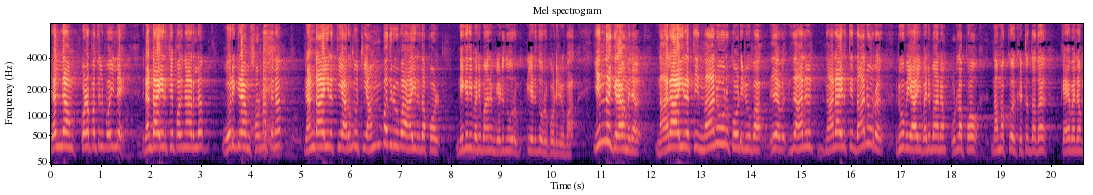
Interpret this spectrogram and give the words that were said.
എല്ലാം കുഴപ്പത്തിൽ പോയില്ലേ? രണ്ടായിരത്തി പതിനാറിൽ ഒരു ഗ്രാം സ്വർണത്തിന് രണ്ടായിരത്തി അറുന്നൂറ്റി അമ്പത് രൂപ ആയിരുന്നപ്പോൾ നികുതി വരുമാനം എഴുന്നൂറ് എഴുന്നൂറ് കോടി രൂപ. ഇന്ന് ഗ്രാമിന് നാലായിരത്തി നാനൂറ് കോടി രൂപ നാലായിരത്തി നാനൂറ് രൂപയായി വരുമാനം ഉള്ളപ്പോൾ നമുക്ക് കിട്ടുന്നത് കേവലം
